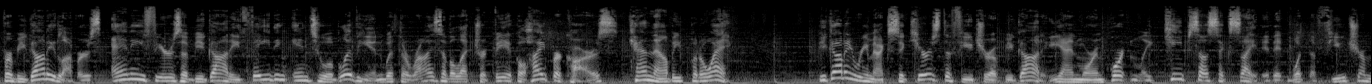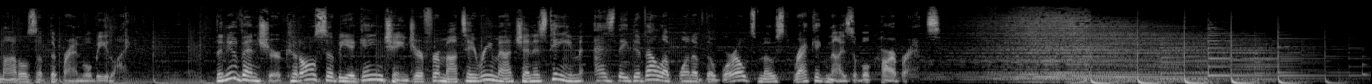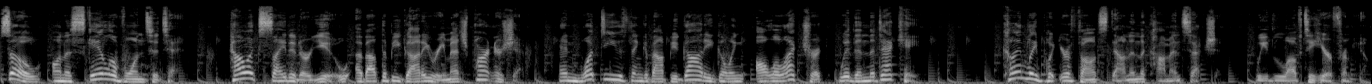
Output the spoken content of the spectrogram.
For Bugatti lovers, any fears of Bugatti fading into oblivion with the rise of electric vehicle hypercars can now be put away. Bugatti Rimac secures the future of Bugatti and, more importantly, keeps us excited at what the future models of the brand will be like. The new venture could also be a game changer for Mate Rimac and his team as they develop one of the world's most recognizable car brands. So, on a scale of 1 to 10, how excited are you about the Bugatti Rimac partnership? And what do you think about Bugatti going all electric within the decade? Kindly put your thoughts down in the comment section. We'd love to hear from you.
